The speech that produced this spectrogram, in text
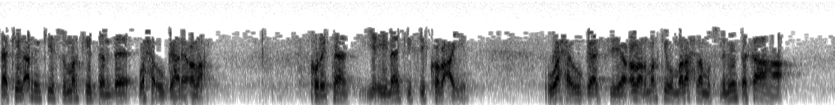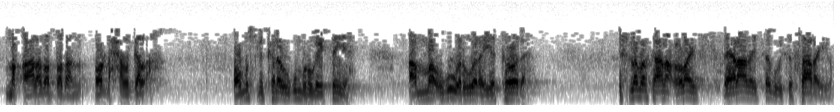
laakiin arinkiisu markii dambe waxa uu gaadhay cumar. Koritaankii iyo iimaankiisii kobcayay waxa uu gaadhsiiyey cumar markii uu madaxda muslimiinta ka ahaa maqaalado badan oo dhaxalgal ah oo muslimkana ugu murugeysan yahay ama ugu warwarayo tooda. Isla markaana culays dheeraada isagu isa saarayo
